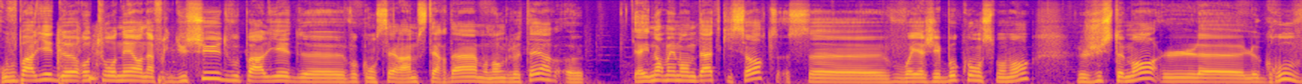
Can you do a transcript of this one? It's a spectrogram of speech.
Vous parliez de retourner en Afrique du Sud, vous parliez de vos concerts à Amsterdam, en Angleterre. Euh, Il y a énormément de dates qui sortent. Ce- Vous voyagez beaucoup en ce moment. Justement, le, le groove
